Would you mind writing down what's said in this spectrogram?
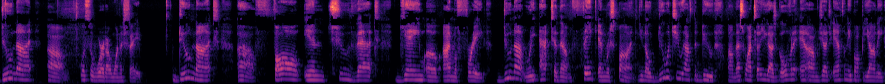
do not um, what's the word I want to say? Do not uh, fall into that game of I'm afraid. Do not react to them. Think and respond. You know, do what you have to do. Um, that's why I tell you guys, go over to um, Judge Anthony Bompiani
